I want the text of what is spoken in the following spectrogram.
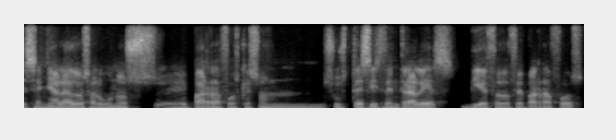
señalados algunos párrafos que son sus tesis centrales, 10 o 12 párrafos.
